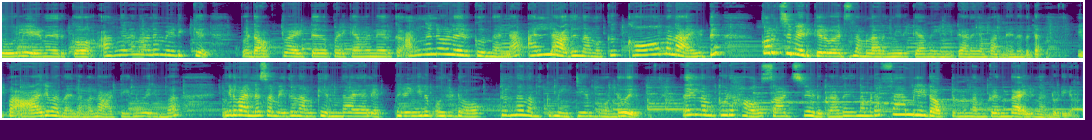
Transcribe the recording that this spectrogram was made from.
ജോലി ചെയ്യണവർക്കോ അങ്ങനെ നമ്മുടെ മെഡിക്കൽ ഇപ്പോൾ ഡോക്ടറായിട്ട് പഠിക്കാൻ വന്നവർക്കോ അങ്ങനെയുള്ളവർക്കൊന്നല്ല അല്ലാതെ നമുക്ക് കോമൺ ആയിട്ട് കുറച്ച് മെഡിക്കൽ വേർഡ്സ് നമ്മൾ അറിഞ്ഞിരിക്കാൻ വേണ്ടിയിട്ടാണ് ഞാൻ പറഞ്ഞത് കേട്ടോ ഇപ്പോൾ ആര് വന്നാലും നമ്മൾ നാട്ടിൽ നിന്ന് വരുമ്പോൾ ഇങ്ങനെ വന്ന സമയത്ത് നമുക്ക് എന്തായാലും എപ്പോഴെങ്കിലും ഒരു ഡോക്ടറിനെ നമുക്ക് മീറ്റ് ചെയ്യാൻ പോകേണ്ടി വരും. അതായത് നമുക്കിവിടെ ഹൗസ് ആർട്സിനെ എടുക്കണം. അതായത് നമ്മുടെ ഫാമിലി ഡോക്ടറിനെ നമുക്ക് എന്തായാലും കണ്ടുപിടിക്കണം.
